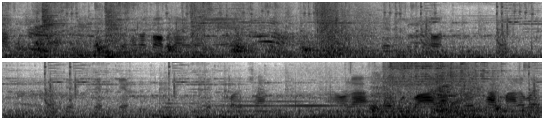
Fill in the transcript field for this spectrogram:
ครับ ส่วนให้ประกอบอะไรอะไรเงี้ยเช่นี้เป็นต้นเก็บเก็บเก็บเก็บคอร์รัปชันเอาละเริ่มวุ่นวายแล้วคอลเลคชันมาแล้วเว้ย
